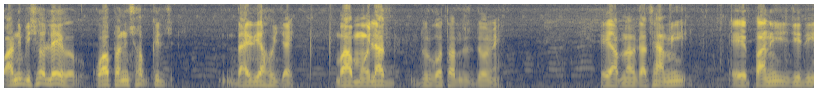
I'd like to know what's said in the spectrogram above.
পানি বেশি হলে কুয়া পানি সব কিছু ডায়রিয়া হয়ে যায় বা ময়লা দুর্গত জমে। এই আপনার কাছে আমি এই পানি যদি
